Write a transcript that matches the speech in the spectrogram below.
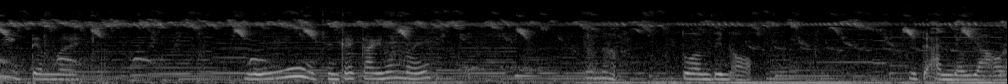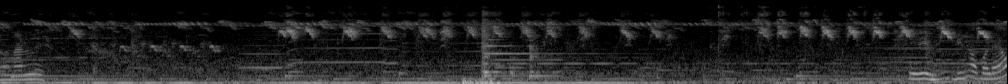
นี่เต็มเลยโอ้เห็นไกลๆนู่นไหมนั่นน่ะตัวมันบินออก มีแต่อันยาวๆทั้งนั้นเลยนี่บินออกมาแล้ว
